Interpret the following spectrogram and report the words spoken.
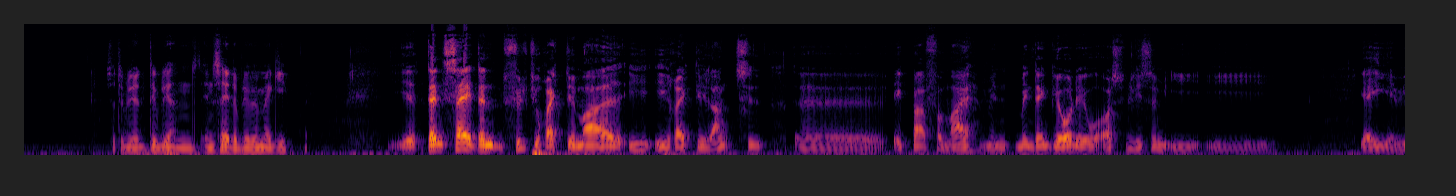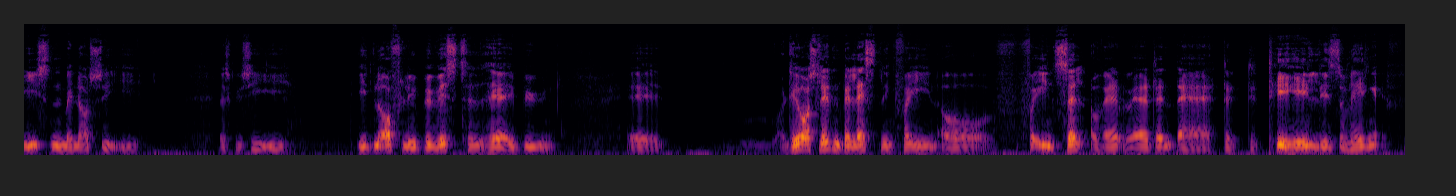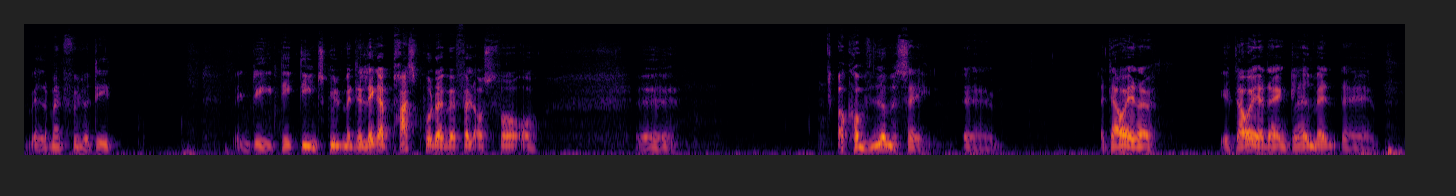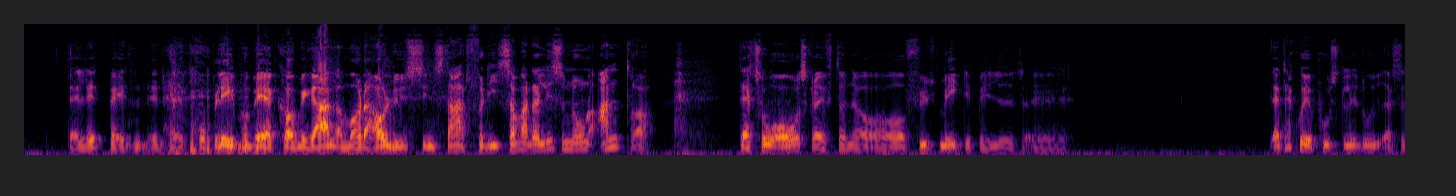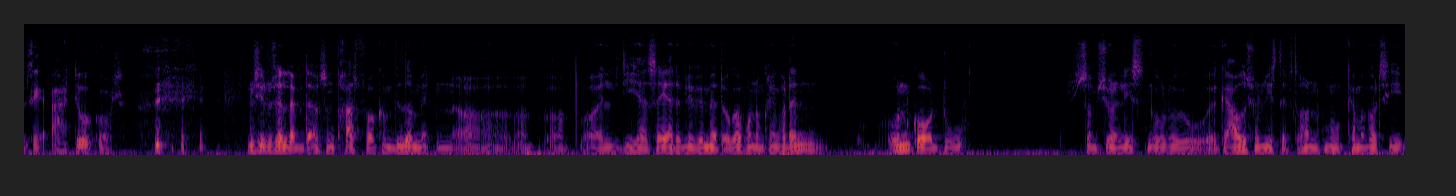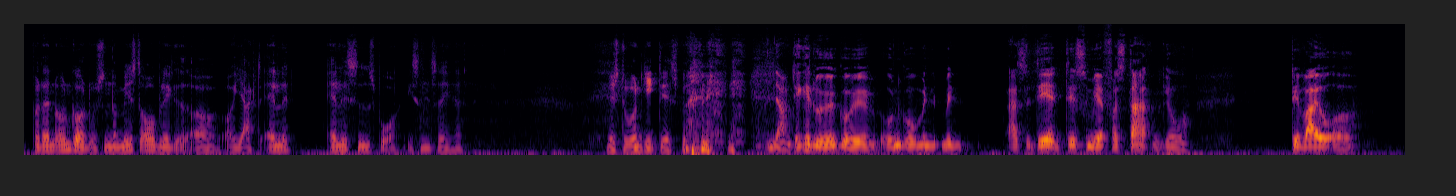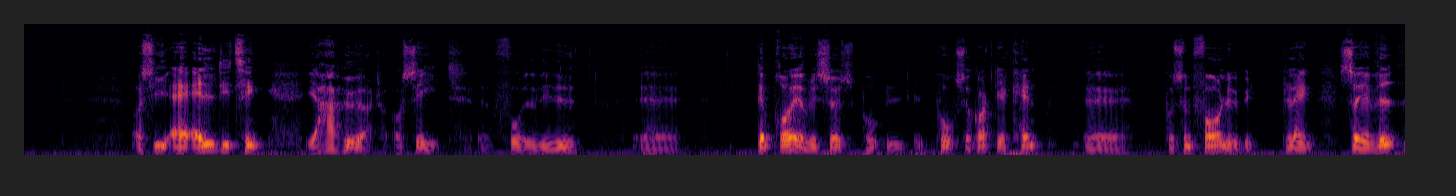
Så det bliver, det bliver en, en sag, der bliver ved med at give? Ja, den sag, den fyldte jo rigtig meget i, i rigtig lang tid. Øh, ikke bare for mig, men, men den gjorde det jo også ligesom i, i, ja, i avisen, men også i, hvad skal jeg sige, i, i den offentlige bevidsthed her i byen. Øh, og det er også lidt en belastning for en, og for en selv at være, være den, der det, det, det hele ligesom hænger, eller man føler, det, det, det er ikke din skyld, men det lægger et pres på dig i hvert fald også for at, øh, at komme videre med sagen. Øh, der var jeg da, ja, der var jeg der en glad mand, da, da letbanen den havde problemer med at komme i gang og måtte aflyse sin start, fordi så var der ligesom nogle andre, der tog overskrifterne og, og fyldte mediebilledet. Øh, ja, der kunne jeg puste lidt ud, altså tænkte, ah, det var godt. nu siger du selv, at der er sådan pres for at komme videre med den, og, og, og, og alle de her sager, der bliver ved med at dukke op rundt omkring. Hvordan undgår du som journalist, nu er du jo øh, gavet journalist efterhånden, kan man godt sige, hvordan undgår du sådan at miste overblikket og, og jagte alle, alle sidespor i sådan en sag her? Hvis du undgik det, selvfølgelig. Jamen, det kan du jo ikke øh, undgå, men, men altså det, det, som jeg fra starten gjorde, det var jo at, at sige, at alle de ting, jeg har hørt og set, øh, fået at vide, øh, dem prøver jeg at research på, på så godt jeg kan, øh, på sådan forløbigt plan, så jeg ved,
